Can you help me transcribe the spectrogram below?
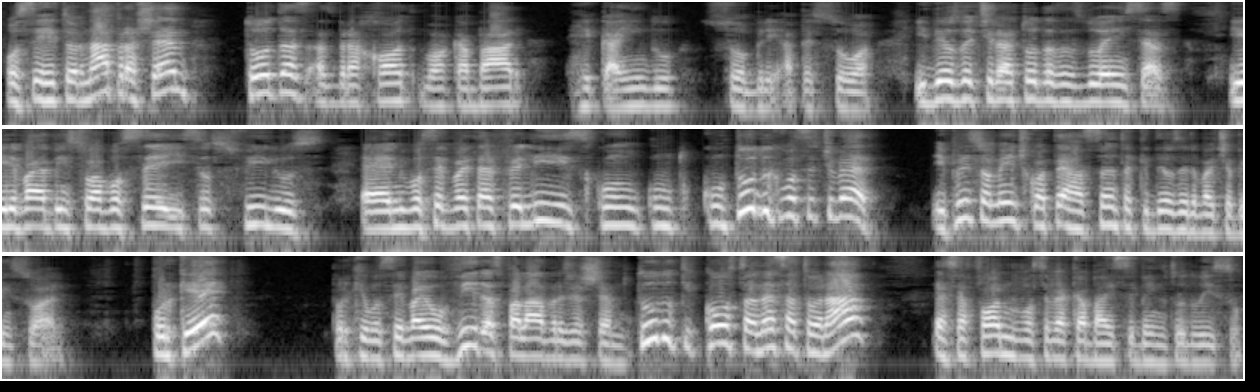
você retornar para Hashem, todas as brachot vão acabar recaindo sobre a pessoa. E Deus vai tirar todas as doenças. E Ele vai abençoar você e seus filhos. É, e você vai estar feliz com, com, com tudo que você tiver. E principalmente com a Terra Santa que Deus ele vai te abençoar. Por quê? Porque você vai ouvir as palavras de Hashem. Tudo que consta nessa Torá, dessa forma você vai acabar recebendo tudo isso.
